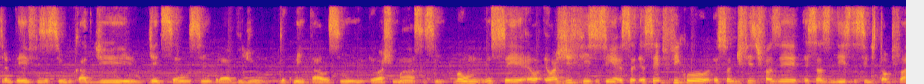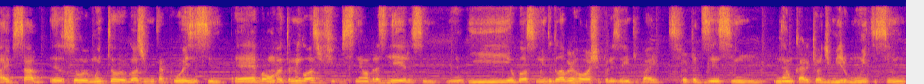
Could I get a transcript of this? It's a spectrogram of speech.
trampei, fiz assim um bocado de, de edição, assim, pra vídeo documental, assim, eu acho massa, assim. Bom, não sei, eu, eu acho difícil, assim, eu, eu sempre fico, eu sou difícil de fazer essas listas, assim, de top 5, sabe? Eu sou muito, eu gosto de muita coisa, assim. É, bom, eu também gosto de, de cinema brasileiro, assim, né? E eu gosto muito do Glauber Rocha, por exemplo, vai, se for pra dizer assim, um, né, um cara que eu admiro muito, assim,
